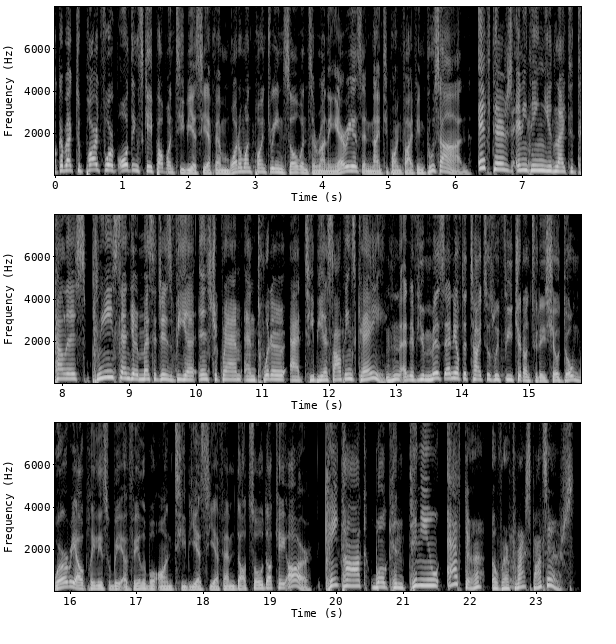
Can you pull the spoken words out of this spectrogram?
Welcome back to part four of All Things K-pop on TBS EFM 101.3 in Seoul and surrounding areas and 90.5 in Busan. If there's anything you'd like to tell us, please send your messages via Instagram and Twitter at TBS All Things K. Mhm, And if you miss any of the titles we featured on today's show, don't worry, our playlist will be available on tbsefm.seoul.kr. K Talk will continue after a word from our sponsors.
